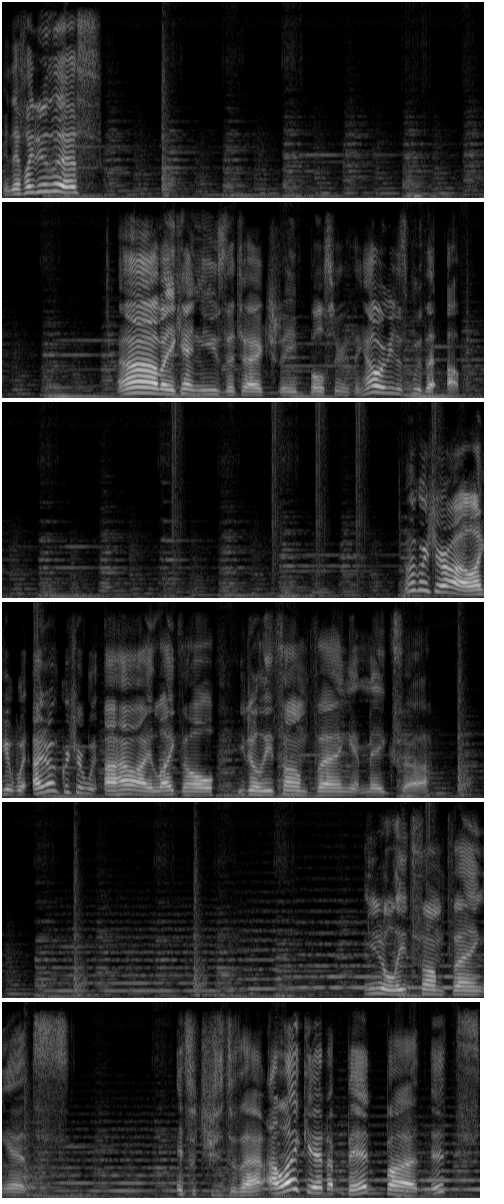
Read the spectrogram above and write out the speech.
And if I do this, ah, but you can't use it to actually bolster anything. How about we just move that up? I'm not quite sure how I like it. I don't quite sure uh, how I like the whole you delete something, it makes uh. You delete something, it's it's it switches to that. I like it a bit, but it's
